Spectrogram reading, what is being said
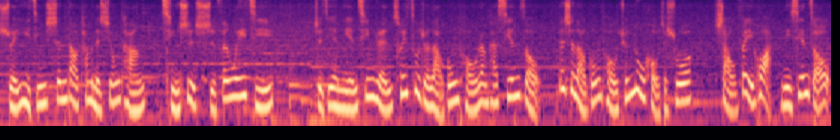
水已经深到他们的胸膛，情势十分危急。只见年轻人催促着老工头让他先走，但是老工头却怒吼着说：“少废话，你先走！”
